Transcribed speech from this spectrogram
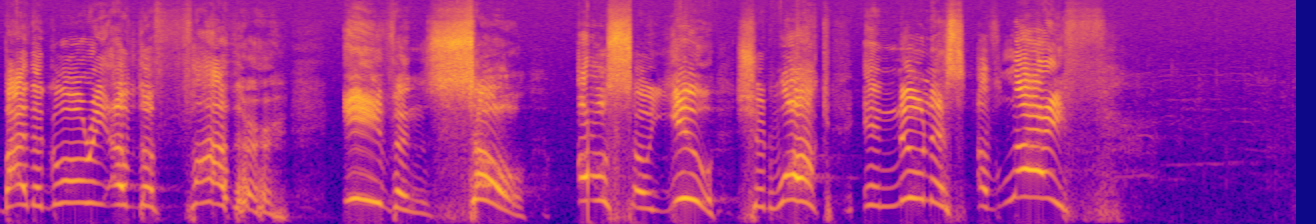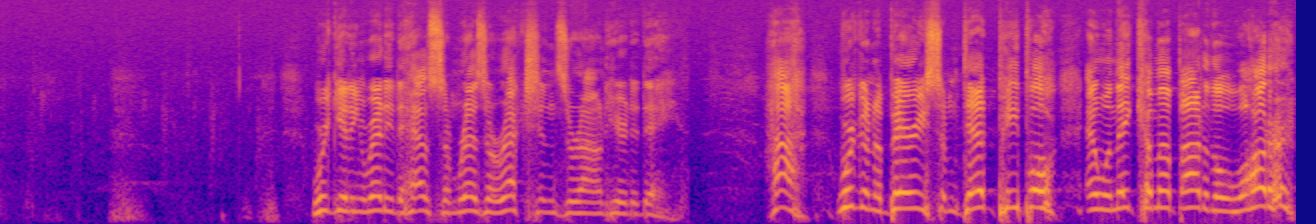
by the glory of the Father, even so also you should walk in newness of life. We're getting ready to have some resurrections around here today ha, we're going to bury some dead people. And when they come up out of the water,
